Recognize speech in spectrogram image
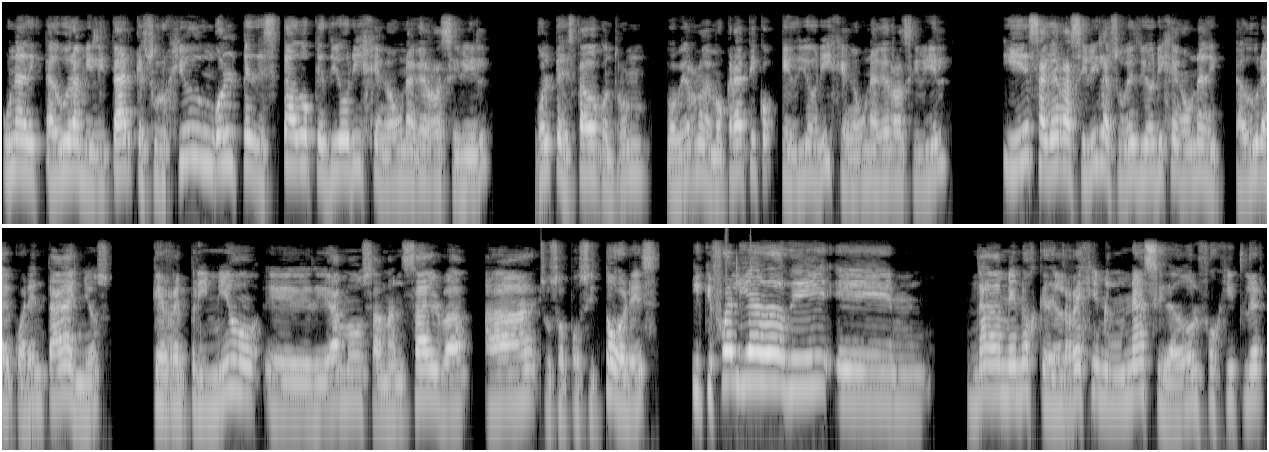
una dictadura militar que surgió de un golpe de Estado que dio origen a una guerra civil, golpe de Estado contra un gobierno democrático que dio origen a una guerra civil, y esa guerra civil a su vez dio origen a una dictadura de 40 años que reprimió, eh, digamos, a mansalva a sus opositores y que fue aliada de eh, nada menos que del régimen nazi de Adolfo Hitler,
